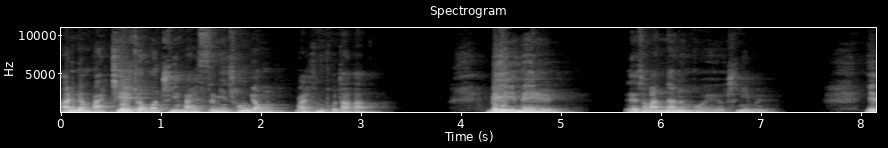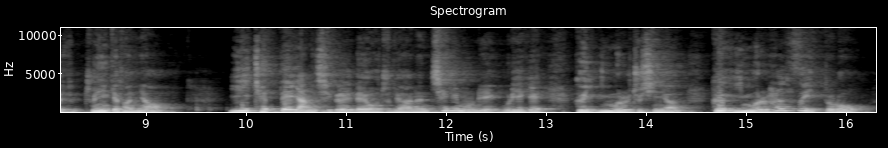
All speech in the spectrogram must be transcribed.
아니면 말- 제일 좋은 건 주님 말씀인 성경 말씀 보다가 매일매일에서 만나는 거예요, 주님을. 예수, 주님께서는요, 이 제때 양식을 내어주게 하는 책임을 우리, 우리 에게 그 임무를 주시면 그 임무를 할 수 있도록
